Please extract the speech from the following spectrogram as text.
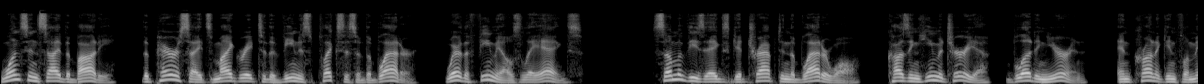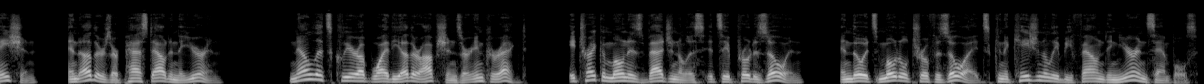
Once inside the body, the parasites migrate to the venous plexus of the bladder, where the females lay eggs. Some of these eggs get trapped in the bladder wall, causing hematuria, blood in urine, and chronic inflammation, and others are passed out in the urine. Now let's clear up why the other options are incorrect. A Trichomonas vaginalis it's a protozoan, and though its motile trophozoites can occasionally be found in urine samples,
